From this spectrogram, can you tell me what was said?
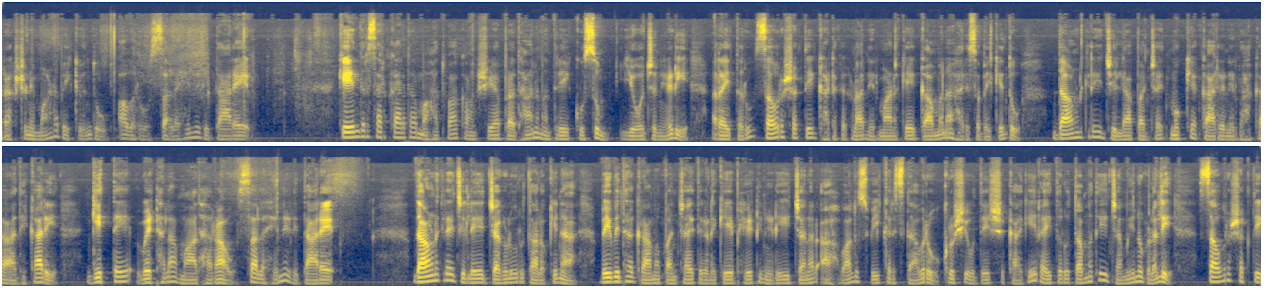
ರಕ್ಷಣೆ ಮಾಡಬೇಕು ಎಂದು ಅವರು ಸಲಹೆ ನೀಡಿದ್ದಾರೆ. ಕೇಂದ್ರ ಸರ್ಕಾರದ ಮಹತ್ವಾಕಾಂಕ್ಷೆಯ ಪ್ರಧಾನಮಂತ್ರಿ ಕುಸುಮ್ ಯೋಜನೆಯಡಿ ರೈತರು ಸೌರಶಕ್ತಿ ಘಟಕಗಳ ನಿರ್ಮಾಣಕ್ಕೆ ಗಮನ ಹರಿಸಬೇಕೆಂದು ದಾವಣಗೆರೆ ಜಿಲ್ಲಾ ಪಂಚಾಯತ್ ಮುಖ್ಯ ಕಾರ್ಯನಿರ್ವಾಹಕ ಅಧಿಕಾರಿ ಗಿತ್ತೆ ವಿಠಲ ಮಾಧಾರಾವ್ ಸಲಹೆ ನೀಡಿದ್ದಾರೆ. ದಾವಣಗೆರೆ ಜಿಲ್ಲೆ ಜಗಳೂರು ತಾಲೂಕಿನ ವಿವಿಧ ಗ್ರಾಮ ಪಂಚಾಯತ್ಗಳಿಗೆ ಭೇಟಿ ನೀಡಿ ಜನರ ಅಹವಾಲು ಸ್ವೀಕರಿಸಿದ ಅವರು, ಕೃಷಿ ಉದ್ದೇಶಕ್ಕಾಗಿ ರೈತರು ತಮ್ಮದೇ ಜಮೀನುಗಳಲ್ಲಿ ಸೌರಶಕ್ತಿ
